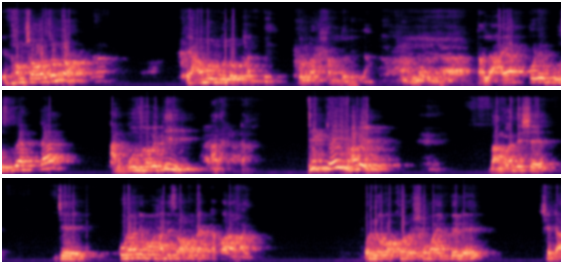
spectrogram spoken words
এ ধ্বংস হওয়ার জন্য? এই আমলগুলো থাকবে। বলুন, আলহামদুলিল্লাহ। তাহলে আয়াত পড়ে বুঝলো একটা, আর বুঝ হবে কি? আর একটা ঠিক এইভাবে বাংলাদেশে যে কোরআন এবং হাদিসের অপব্যাখ্যা করা হয়, অন্য কখনো সময় পেলে সেটা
